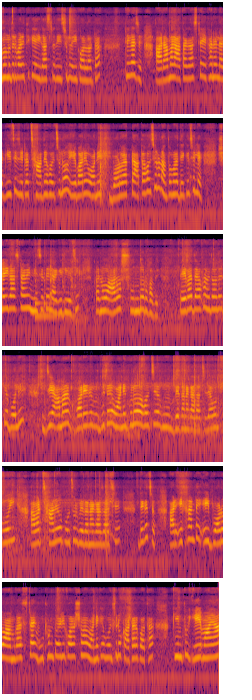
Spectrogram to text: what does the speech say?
ননদের বাড়ি থেকে এই গাছটা দিয়েছিল, এই কলাটা, ঠিক আছে? আর আমার আতা গাছটা এখানে লাগিয়েছি, যেটা ছাদে হয়েছিল। এবারে অনেক বড় একটা আতা হয়েছিল না, তোমরা দেখেছিলে? সেই গাছটা আমি নিচেতে লাগিয়ে দিয়েছি, কারণ ও আরও সুন্দর হবে। তো এবার দেখো আমি তোমাদেরকে বলি যে আমার ঘরের ভিতরে অনেকগুলো হচ্ছে বেদানা গাছ আছে। যেমন ওই আবার ছাদেও প্রচুর বেদানা গাছ আছে। দেখেছ? আর এখানটায় এই বড় আম গাছটায় উঠোন তৈরি করার সময় অনেকে বলছিল কাটার কথা। কিন্তু এ মায়া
